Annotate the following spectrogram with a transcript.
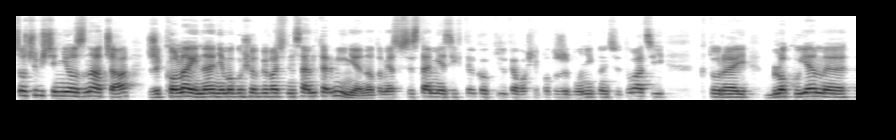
co oczywiście nie oznacza, że kolejne nie mogą się odbywać w tym samym terminie. Natomiast w systemie jest ich tylko kilka właśnie po to, żeby uniknąć sytuacji, w której blokujemy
